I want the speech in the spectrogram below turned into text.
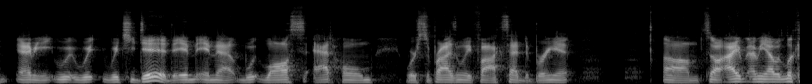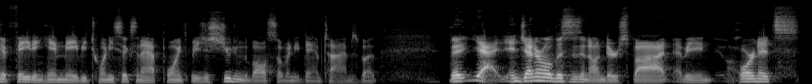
I mean, w- w- which he did in, in that w- loss at home, where surprisingly Fox had to bring it. Um, so I, I mean, I would look at fading him maybe 26 and a half points, but he's just shooting the ball so many damn times. But the, yeah, in general, this is an under spot. I mean, Hornets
